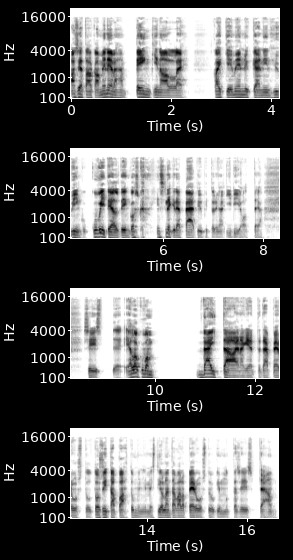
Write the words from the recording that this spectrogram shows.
asiat alkaa menee vähän penkin alle. Kaikki ei mennytkään niin hyvin kuin kuviteltiin, koska ensinnäkin nämä päätyypit on ihan idiootteja. Siis elokuvan väittää ainakin, että tämä perustuu tosi tapahtumiin. Ilmeisesti jollain tavalla perustuukin, mutta siis tämä on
